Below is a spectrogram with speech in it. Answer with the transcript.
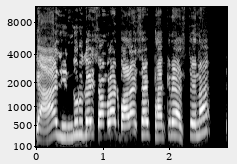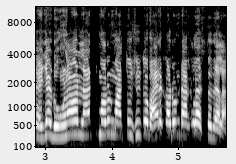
की आज हिंदू हृदय सम्राट बाळासाहेब ठाकरे असते ना त्याच्या डोंगरावर लात मारून मातोश्रीचं बाहेर काढून टाकलं असतं त्याला.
